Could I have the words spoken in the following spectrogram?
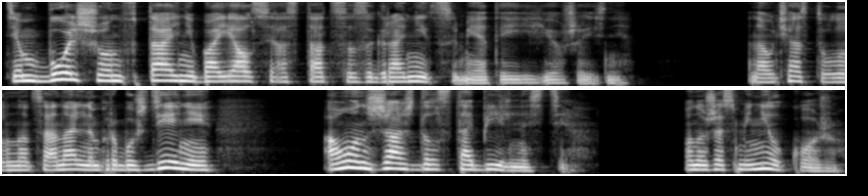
тем больше он втайне боялся остаться за границами этой ее жизни. Она участвовала в национальном пробуждении, а он жаждал стабильности. Он уже сменил кожу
